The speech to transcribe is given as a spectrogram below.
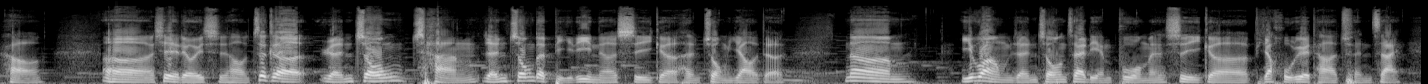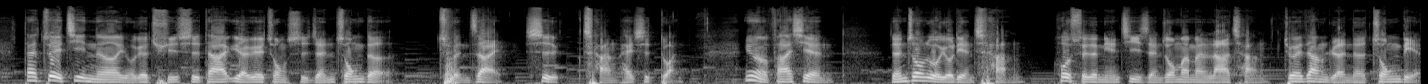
好。呃，谢谢刘医师哈。这个人中长人中的比例呢，是一个很重要的。那以往人中在脸部，我们是一个比较忽略它的存在。但最近呢，有一个趋势，大家越来越重视人中的存在是长还是短。因为我发现，人中如果有点长，或随着年纪人中慢慢拉长，就会让人的中脸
